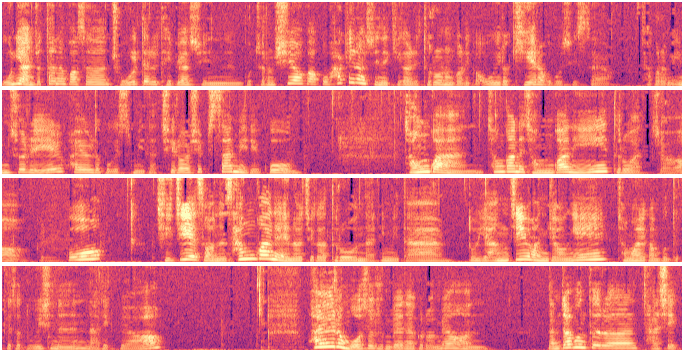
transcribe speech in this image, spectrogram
운이 안 좋다는 것은 좋을 때를 대비할 수 있는 모처럼 쉬어가고 확인할 수 있는 기간이 들어오는 거니까 오히려 기회라고 볼 수 있어요. 자 그럼 임수일 화요일도 보겠습니다. 7월 13일이고 정관, 천간에 정관이 들어왔죠. 그리고 지지에서는 상관의 에너지가 들어온 날입니다. 또 양지 환경에 정활관 분들께서 놓이시는 날이고요. 화요일은 무엇을 준비하냐 그러면 남자분들은 자식,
